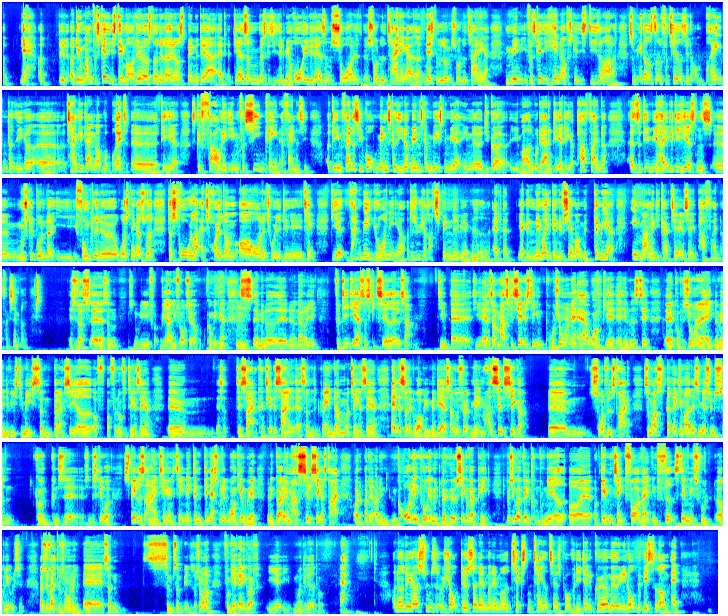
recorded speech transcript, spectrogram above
og, ja, og det, og det er jo mange forskellige stemmer, og det er jo også noget af det, der er noget spændende, det er, at de er alle sammen, hvad skal jeg sige, lidt mere rå i det, det er alle sammen sorte, sort tegninger, eller næsten udelukkende sort tegninger, men i forskellige hænder og forskellige stilarter, som et eller andet sted fortæller os lidt om bredden, der ligger øh, tankegangen om, hvor bredt øh, det her skal fagne inden for sin gren af fantasy. Og det er en fantasy, hvor mennesker ligner mennesker væsentligt mere, end øh, de gør i meget moderne D&D og Pathfinder. Altså, de, vi har ikke de her sådan, øh, muskelbunder i, i funklende rustninger osv., der stråler af trolddom og overnaturlige øh, ting. De er langt mere jordnære, og det synes jeg er ret spændende i virkeligheden, at, at jeg kan nemmere identificere mig med dem her, end mange af de karakterer, jeg ser i Pathfinder for eksempel. Jeg synes også, øh, sådan, så nu lige, vi er lige får lov til at komme ind her mm. med noget, øh, noget nørderi, ikke? fordi de er så skitseret alle sammen, de, øh, de er alle sammen meget skitserende i stilen. Proportionerne er wonky af helvedes til. Øh, kompositionerne er ikke nødvendigvis de mest sådan balancerede og, og fornuftige ting at sige. Øh, altså design, karakterdesignet er sådan lidt random og ting at sige. Alt er sådan lidt wobbly, men det er alt sammen udført med en meget selvsikker øh, sort-hvid streg, som også er rigtig meget af det, som jeg synes sådan kun, kun, øh, som beskriver spillets egen tilgang til tingene. Ikke? Den, den er sgu lidt wonky og weird, men den gør det med en meget selvsikker streg, og, og, den, og den går all in på, jamen det behøver ikke at være pænt, det behøver ikke at være velkomponeret og, øh, og gennemtænkt for at være en fed, stemningsfuld oplevelse. Og jeg synes faktisk, at illustrationerne øh, sådan, som, som illustrationer fungerer rigtig godt i, øh, i måden, de er lavet på. Ja. Og noget af det, jeg også synes er sjovt, det er jo så den, den måde, teksten taler til os på, fordi den kører med jo en enorm bevidsthed om, at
